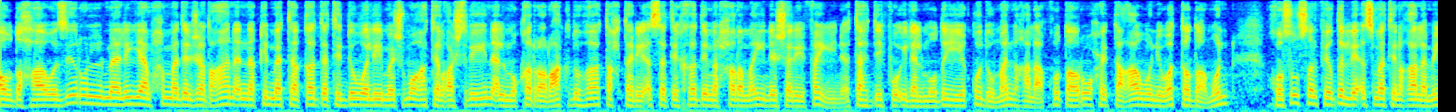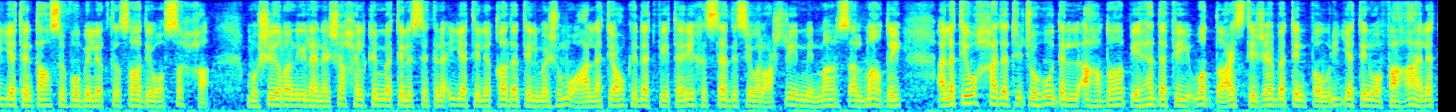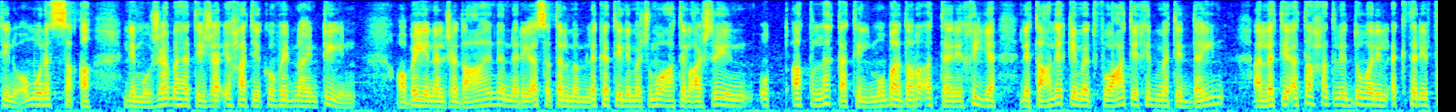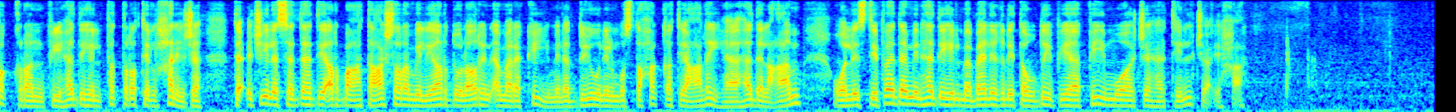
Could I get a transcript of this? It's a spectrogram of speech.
أوضح وزير المالية محمد الجدعان أن قمة قادة الدول مجموعة العشرين المقرر عقدها تحت رئاسة خادم الحرمين الشريفين تهدف إلى المضي قدما على خطى روح التعاون والتضامن خصوصا في ظل أزمة عالمية تعصف بالاقتصاد والصحة مشيرا إلى نجاح القمة الاستثنائية لقادة المجموعة التي عقدت في تاريخ السادس والعشرين من مارس الماضي التي وحدت جهود الأعضاء بهدف وضع استجابة فورية وفعالة ومنسقة لمجابهة جائحة كوفيد 19 وبين الجدعان أن رئاسة المملكة لمجموعة العشرين أطلقت المبادرة التاريخية لتعليق مدفوعات خدمة الدين التي أتاحت للدول الأكثر فقرا في هذه الفترة الحرجة تأجيل سداد 14 مليار دولار أمريكي من الديون المستحقة عليها هذا العام والاستفادة من هذه المبالغ لتوظيفها في مواجهة الجائحة.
